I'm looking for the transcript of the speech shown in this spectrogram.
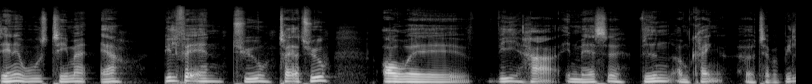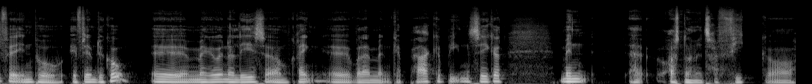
Denne uges tema er Bilferien 2023, og øh, vi har en masse viden omkring at tage på bilferie inde på fdm.dk. Øh, man kan gå ind og læse omkring, øh, hvordan man kan pakke bilen sikkert, men Øh, også noget med trafik og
